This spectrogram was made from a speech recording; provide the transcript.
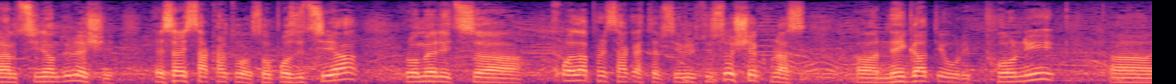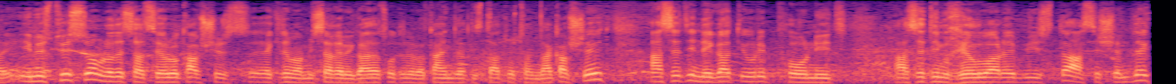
არამედ სინამდვილეში ეს არის საქართველოს ოპოზიცია, რომელიც ყველაფერს აკეთებს იმისთვის, რომ შექმნას ნეგატიური ფონი იმისთვის, რომ როდესაც ევროკავშირს ექნება მისაღები გადაწყვეტილება კანდიდატის სტატუსთან დაკავშირებით, ასეთი ნეგატიური ფონით, ასეთი მღელვარების და ასე შემდეგ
